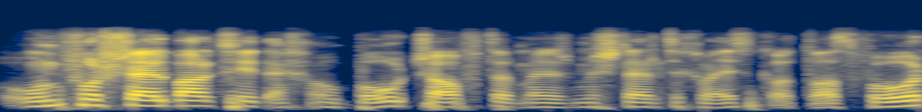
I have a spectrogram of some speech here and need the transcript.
unvorstellbar gewesen. Ich, oh, Botschafter, man, man, stellt sich weiß Gott was vor.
